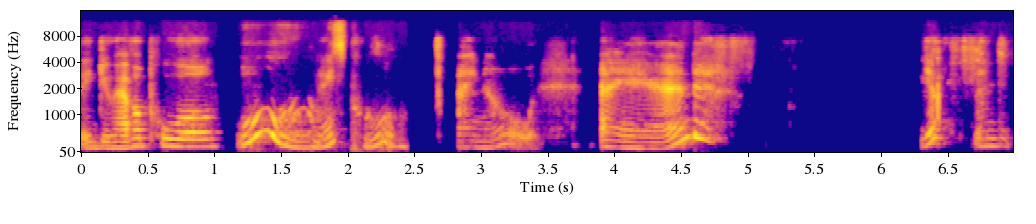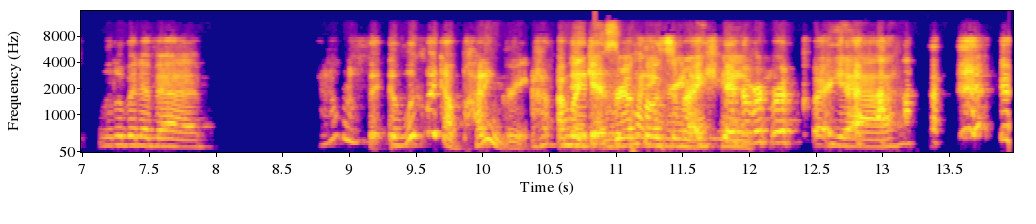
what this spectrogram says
They do have a pool. Ooh, nice pool. I know. And yep, and a little bit of a I don't know if it, it looked like a putting green. I'm like it getting real close to my camera real quick. Yeah.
